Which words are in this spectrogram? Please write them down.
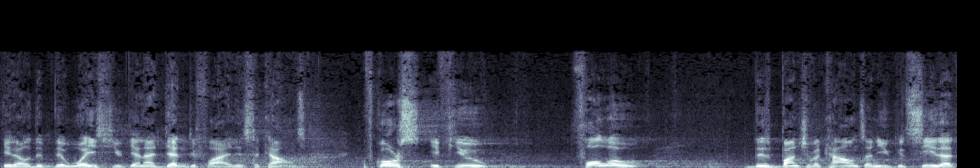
you know, the, the ways you can identify these accounts. Of course, if you follow this bunch of accounts and you could see that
